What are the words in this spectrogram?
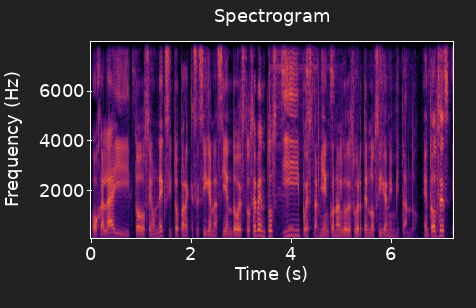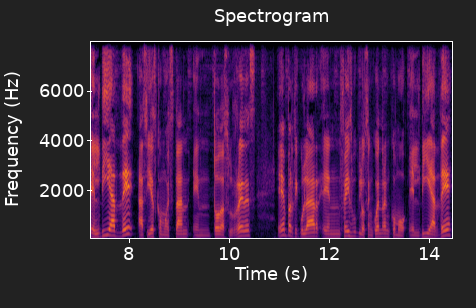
ojalá y todo sea un éxito para que se sigan haciendo estos eventos y pues también con algo de suerte nos sigan invitando. Entonces el día de, así es como están en todas sus redes. En particular en Facebook los encuentran como el día de.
